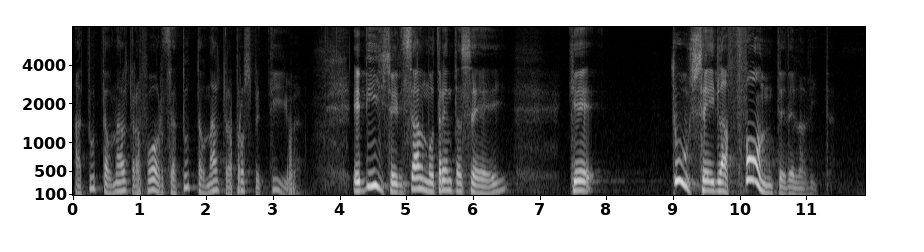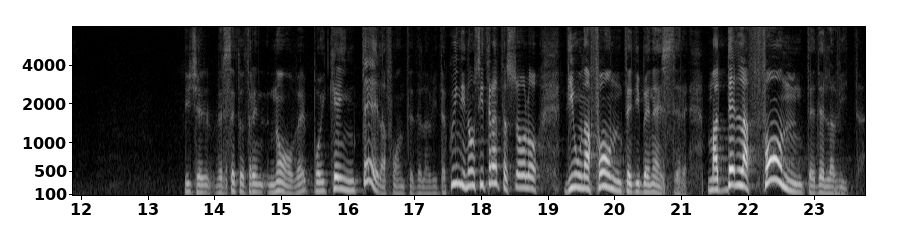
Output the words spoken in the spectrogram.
ha tutta un'altra forza, ha tutta un'altra prospettiva. E dice il Salmo 36 che tu sei la fonte della vita. Dice il versetto 9, poiché in te è la fonte della vita. Quindi non si tratta solo di una fonte di benessere, ma della fonte della vita,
